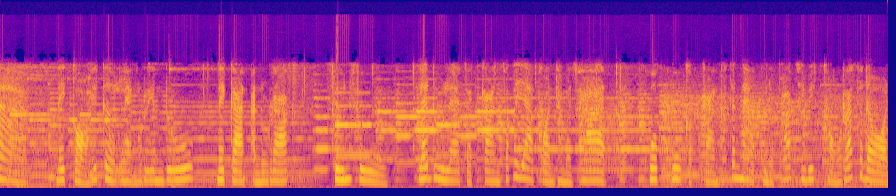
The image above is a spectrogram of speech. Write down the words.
นา ได้ก่อให้เกิดแหล่งเรียนรู้ในการอนุรักษ์ ฟื้นฟู และดูแลจัดการทรัพยากรธรรมชาติ ควบคู่กับการพัฒนาคุณภาพชีวิตของราษฎร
